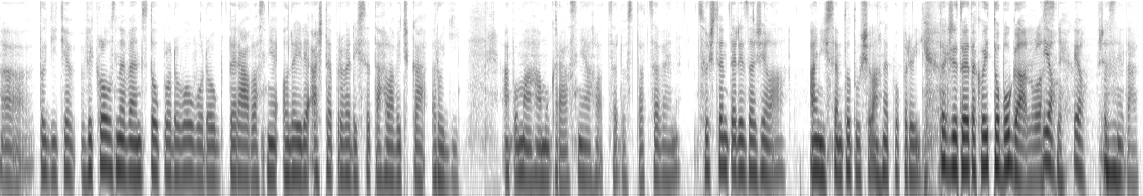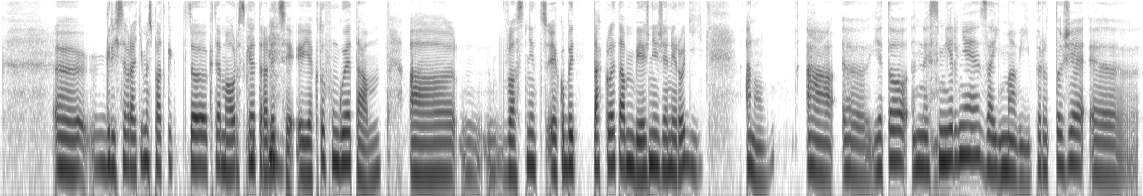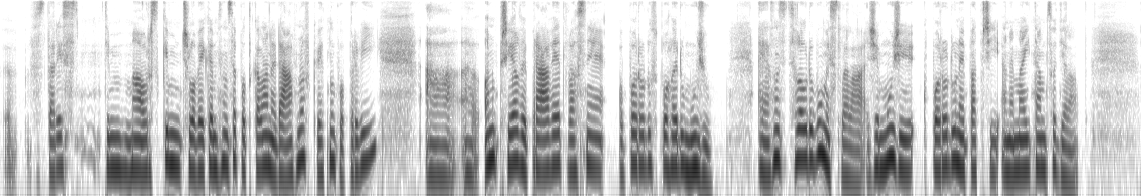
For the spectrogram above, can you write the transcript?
to dítě vyklouzne ven s tou plodovou vodou, která vlastně odejde až teprve, když se ta hlavička rodí. A pomáhá mu krásně a hladce dostat se ven. Což jsem tedy zažila, aniž jsem to tušila hned poprvé. Takže to je takový tobogán vlastně. Jo, jo přesně mm-hmm. tak. Eh, Když se vrátíme zpátky k, to, k té maorské tradici, jak to funguje tam a vlastně jakoby takhle tam běžně ženy rodí? Ano, a eh, je to nesmírně zajímavý, protože eh, tady s tím maorským člověkem jsem se potkala nedávno v květnu poprvé a on přijel vyprávět vlastně o porodu z pohledu mužů. A já jsem si celou dobu myslela, že muži k porodu nepatří a nemají tam co dělat.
